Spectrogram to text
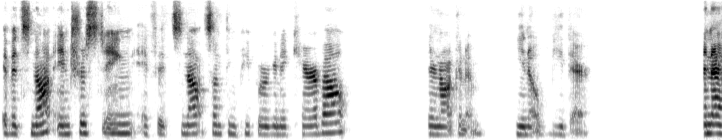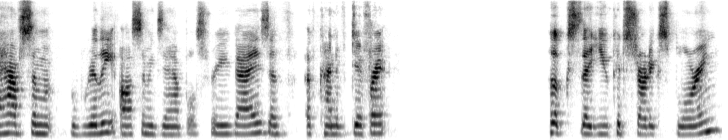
if it's not interesting, if it's not something people are going to care about, they're not going to, you know, be there. And I have some really awesome examples for you guys of of kind of different hooks that you could start exploring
